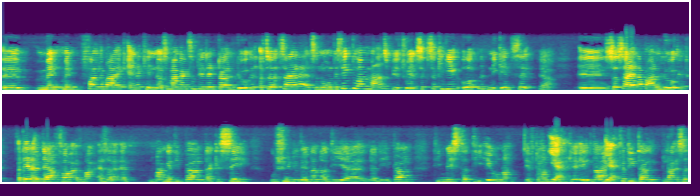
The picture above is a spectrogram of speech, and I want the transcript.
Øh, men, men folk er bare ikke anerkendende, og så mange gange så bliver den dør lukket, og så, så er der altså nogen, hvis ikke du er meget spirituel, så, så kan de ikke åbne den igen selv. Ja. Øh, så så er der bare lukket. Og det er det der, er derfor, at, ma- altså, at mange af de børn, der kan se usynlige venner, når de er, når de er børn, de mister de evner efterhånden, som Ja. de bliver ældre. Ikke? Ja. Fordi der, er- altså,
